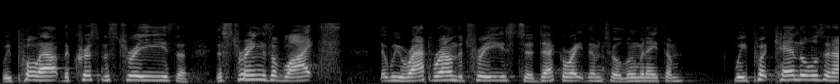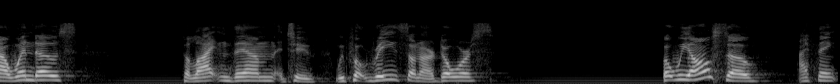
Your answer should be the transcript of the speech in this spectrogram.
We pull out the Christmas trees, the, the strings of lights that we wrap around the trees to decorate them, to illuminate them. We put candles in our windows to lighten them, to we put wreaths on our doors. But we also, I think,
